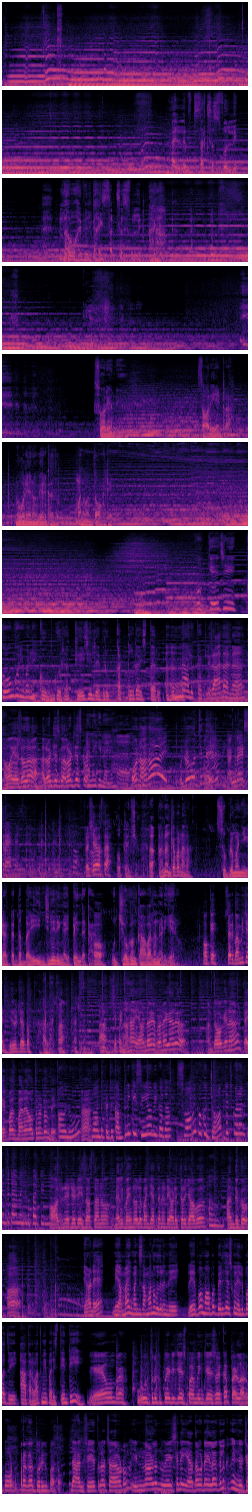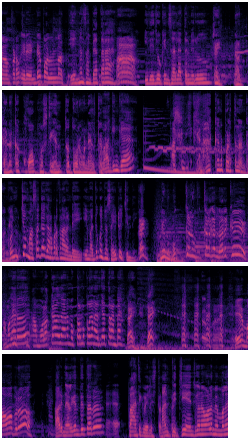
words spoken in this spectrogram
I lived successfully now I will die successfully sorry అన్నయ్య సారీ ఏంట్రా నువ్వు నేను వేరు కాదు. మనం అంతా ఒకటే. కేజీ గోంగూర ఇవ్వండి. గోంగూర కేజీలు ఎవరు? కట్టలుగా ఇస్తారు. నాలుగు కట్టలు. రానా అమ్మా యశోదా అలవాటు చేసుకో అలవాటు చేసుకో. అలాగే నాన్న. ఓ నానోయ్ ఉద్యోగం వచ్చింది. ఫ్రెష్ అయ్యి వస్తా. ఒక్క నిమిషం. అనంత్ చెప్పండి నాన్న. సుబ్రహ్మణ్య గారి పెద్ద అబ్బాయి ఇంజనీరింగ్ అయిపోయిందట. ఓ. ఉద్యోగం కావాలని అడిగారు. ఓకే సరే పంపించండి. ఎదురు చేద్దాం. అలాగే. ఆ. చెప్పండి. ఆహా ఏమండో ప్రణయ్ గారు? అంత ఓకేనా? టైం పాస్ బానే అవుతున్నట్టుంది. అవును. ఆ. నువ్వు అంత పెద్ద కంపెనీకి సీఈఓవి కదా. స్వామికి ఒక జాబ్ తెచ్చుకోవడానికి ఎంత టైం ఎందుకు పట్టింది? ఆల్టర్నేటివ్ డేస్ వస్తాను. నెలకి పదిహేను రోజులు పని చేస్తానంటే ఎవడెత్తాడు జాబు? అవును. అందుకు ఆ. ఏమండే మీ అమ్మాయికి మంచి సంబంధం కుదిరింది. రేపో మాపో పెళ్ళి చేసుకుని వెళ్ళిపోద్ది. ఆ తర్వాత మీ పరిస్థితి ఏంటి? ఏముందిరా కూతురికి పెళ్ళి చేసి పంపించేశాక పెళ్ళానికి ఒంటరిగా దొరికిపోతాం. దాని చేతిలో చావడం ఇన్నాళ్ళు నువ్వు వేసిన ఎదవ డైలాగులకు నిన్ను చంపడం ఈ రెండే పనులు నాకు. ఏంటని చంపేస్తారా? ఇదే జోక్ ఎన్నిసార్లు వేస్తారు మీరు? నాకు గనక కోపం వస్తే ఎంత దూరం వెళ్తాను? వాకింగ్ అసలు నీకు ఎలా కనపడుతున్నాను రా నేను? కొంచెం మసగ్గా కనపడుతున్నారండి. ఈ మధ్య కొంచెం సైట్ వచ్చింది. రేయ్, నేను ముక్కలు ముక్కలుగా నరికి. అమ్మగారు ఆ ములక్కాలు దాని ముక్కలు ముక్కలుగా నరికేస్తారంట. రేయ్, రేయ్. ఏ మావా బ్రో ఆడికి నెలకి ఎంత ఇస్తారు? పాతికి వెళ్ళిస్తాను అంత ఇచ్చి ఎంచుకునే వాళ్ళు మిమ్మల్ని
